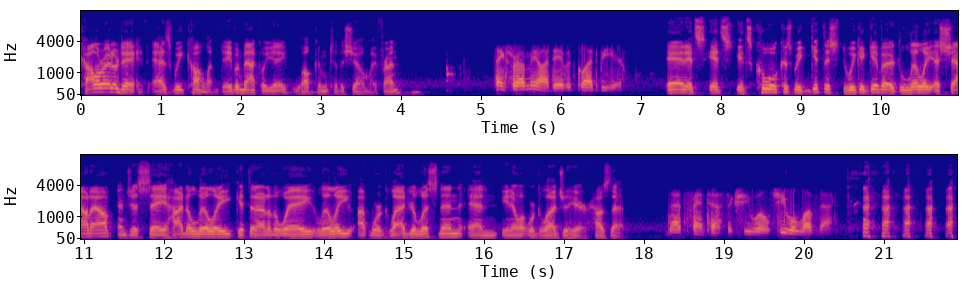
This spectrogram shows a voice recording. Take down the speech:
Colorado Dave, as we call him. David McElyea, welcome to the show, my friend. Thanks for having me on, David. Glad to be here. And it's it's it's cool because we get this. We could give a Lily a shout out and just say hi to Lily. Get that out of the way, Lily. Uh, we're glad you're listening, and you know what? We're glad you're here. How's that? That's fantastic. She will she will love that.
